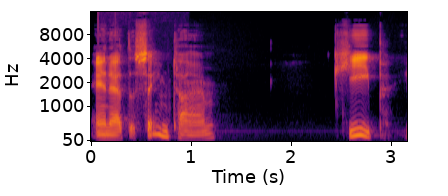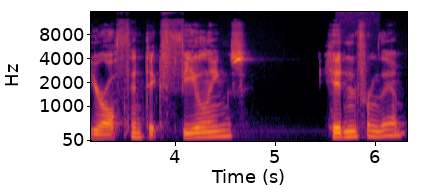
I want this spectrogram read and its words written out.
and at the same time keep your authentic feelings hidden from them?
